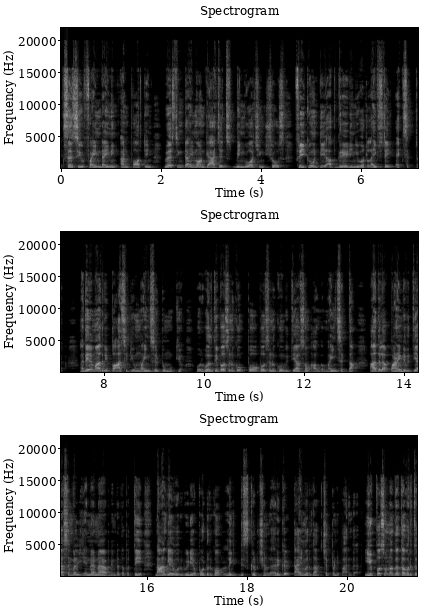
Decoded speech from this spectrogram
excessive fine dining and partying wasting time on gadgets binge வாட்சிங் shows frequently upgrading your lifestyle etcetera அதே மாதிரி பாசிட்டிவ் மைண்ட் செட்டும் முக்கியம். ஒரு வெல்த்தி பர்சனுக்கும் போ பர்சனுக்கும் வித்தியாசம் அவங்க மைண்ட் செட் தான். அதில் பன்னெண்டு வித்தியாசங்கள் என்னென்ன அப்படின்றத பற்றி நாங்களே ஒரு வீடியோ போட்டு கொடுத்துருக்கோம். லிங்க் டிஸ்கிரிப்ஷனில் இருக்குது டைம் இருந்தால் செக் பண்ணி பாருங்கள் இப்போ சொன்னதை தவிர்த்து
